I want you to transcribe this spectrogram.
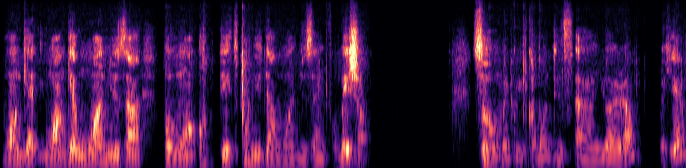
One get one get one user, but one update only that one user information. So make we come out this uh, URL for here,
